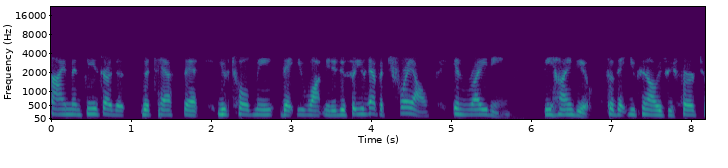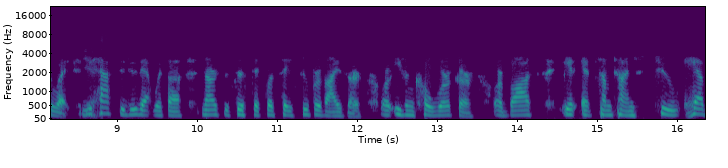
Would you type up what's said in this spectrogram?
assignment. These are the, the tasks that you've told me that you want me to do. So you have a trail in writing behind you so that you can always refer to it. You have to do that with a narcissistic, let's say supervisor or even coworker or boss. It, at sometimes to have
